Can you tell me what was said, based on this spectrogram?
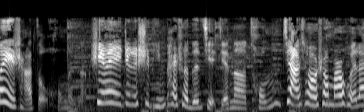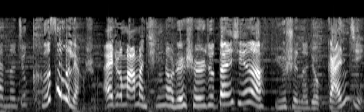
为啥走红了呢？是因为这个视频拍摄的姐姐呢从驾校上班回来呢就咳嗽了两声。哎，这个妈妈听到这声儿就担心啊，于是呢就赶紧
